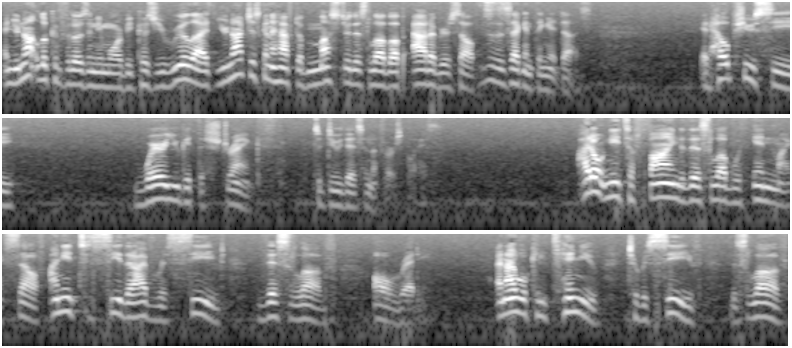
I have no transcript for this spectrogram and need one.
And you're not looking for those anymore because you realize you're not just going to have to muster this love up out of yourself. This is the second thing it does. It helps you see where you get the strength to do this in the first place. I don't need to find this love within myself. I need to see that I've received this love already. And I will continue to receive this love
